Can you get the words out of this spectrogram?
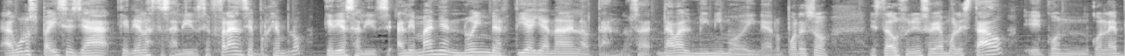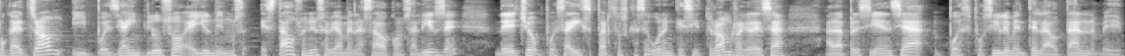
algunos países ya querían hasta salirse. Francia, por ejemplo, quería salirse. Alemania no invertía ya nada en la OTAN. O sea, daba el mínimo de dinero. Por eso Estados Unidos se había molestado eh, con, con, la época de Trump. Y pues ya incluso ellos mismos, Estados Unidos había amenazado con salirse. De hecho, pues hay expertos que aseguran que si Trump regresa a la presidencia, pues posiblemente la OTAN... Eh,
